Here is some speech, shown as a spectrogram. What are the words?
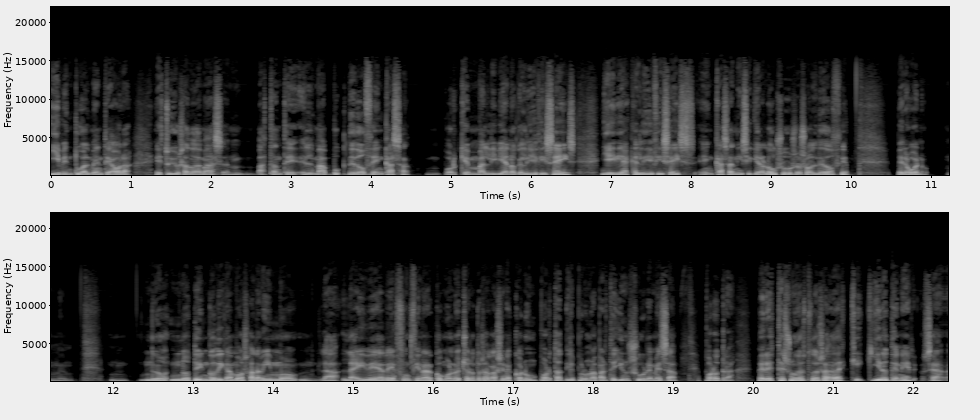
y eventualmente ahora estoy usando además bastante el MacBook de 12 en casa porque es más liviano que el de 16 y hay días que el de 16 en casa ni siquiera lo uso, uso solo el de 12, pero bueno, no, no tengo, digamos, ahora mismo la, la, idea de funcionar como lo he hecho en otras ocasiones con un portátil por una parte y un sobremesa por otra. Pero este es uno de estos que quiero tener. O sea,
